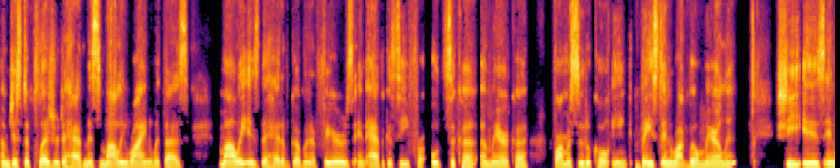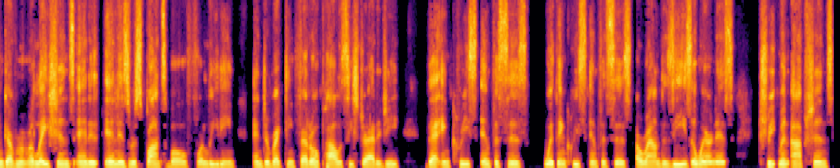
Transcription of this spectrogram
um, just a pleasure to have Miss Molly Ryan with us. Molly is the head of government affairs and advocacy for Otsuka America Pharmaceutical Inc., based in Rockville, Maryland. She is in government relations and, and is responsible for leading and directing federal policy strategy that increase emphasis with increased emphasis around disease awareness, treatment options,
